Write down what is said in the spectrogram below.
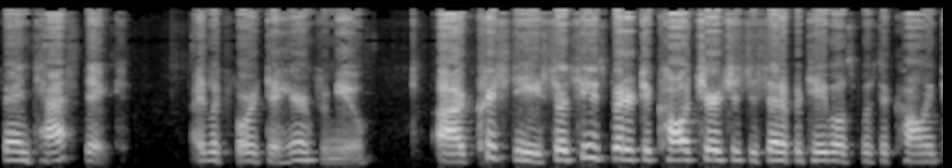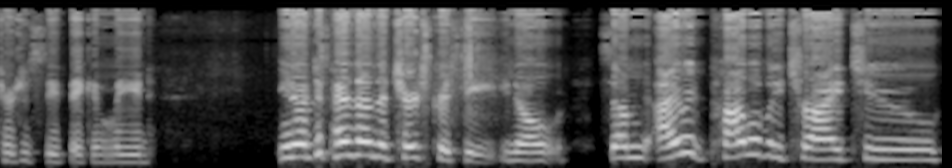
Fantastic. I look forward to hearing from you. Uh, Christy, so it seems better to call churches to set up a table as opposed to calling churches to see if they can lead. You know, it depends on the church, Christy. You know, some I would probably try to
